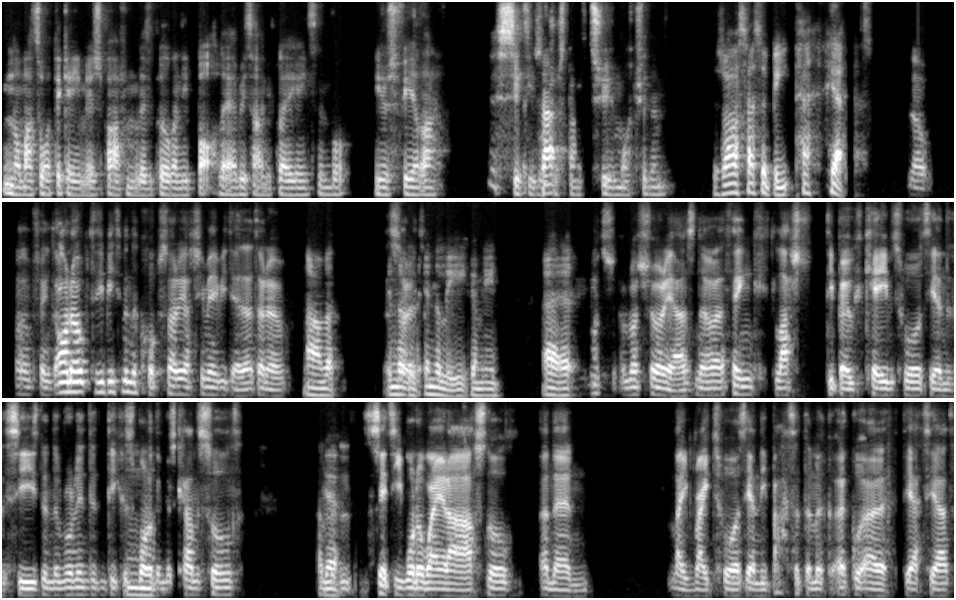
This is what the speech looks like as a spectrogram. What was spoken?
no matter what the game is, apart from Liverpool when they bottle it every time you play against them, but you just feel that City will just have too much of them. Does Arteta beat Pep yet? No, I don't think. Oh no, did he beat him in the cup? Sorry, actually, maybe he did. I don't know. No, but in Sorry. the in the league, I mean, uh, I'm not, I'm not sure he has. No, I think last they both came towards the end of the season in the running, didn't they? Because Mm. one of them was cancelled, and Yeah. City won away at Arsenal, and then like right towards the end, they battered them at, at uh, the Etihad.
